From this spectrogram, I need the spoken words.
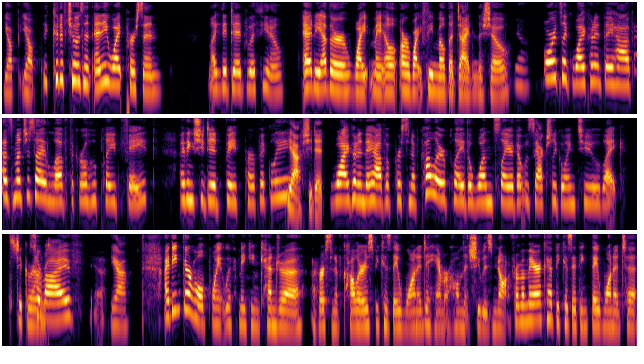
Yep. Yep. They could have chosen any white person like they did with, you know, any other white male or white female that died in the show. Yeah. Or it's like, why couldn't they have, as much as I love the girl who played Faith, I think she did Faith perfectly. Yeah, she did. Why couldn't they have a person of color play the one Slayer that was actually going to, like, Stick around. survive? Yeah. Yeah. I think their whole point with making Kendra a person of color is because they wanted to hammer home that she was not from America because I think they wanted to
